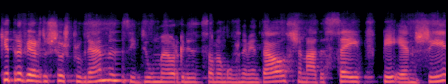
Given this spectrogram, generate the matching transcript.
que através dos seus programas e de uma organização não governamental chamada Save PNG,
